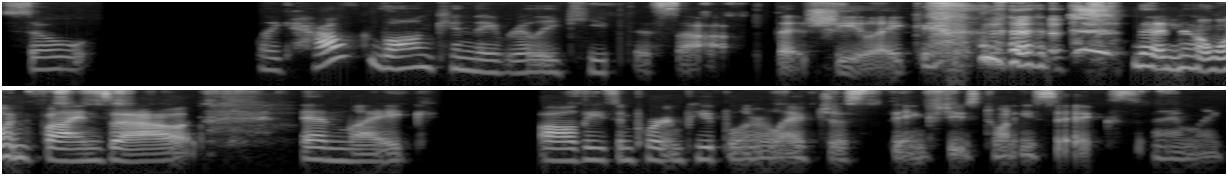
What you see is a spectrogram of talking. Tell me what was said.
so like how long can they really keep this up that she like that, no one finds out and like all these important people in her life just think she's 26 and i'm like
